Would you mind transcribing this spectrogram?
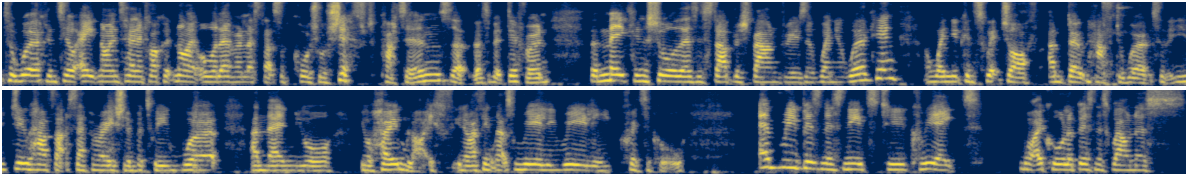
to work until 8 9 10 o'clock at night or whatever unless that's of course your shift patterns that, that's a bit different. But making sure there's established boundaries of when you're working and when you can switch off and don't have to work so that you do have that separation between work and then your your home life. You know i think that's really really critical. Every business needs to create what i call a business wellness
